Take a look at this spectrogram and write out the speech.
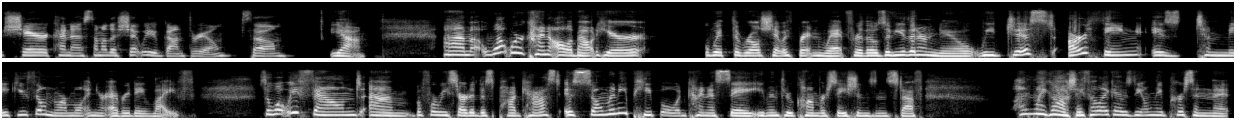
share kind of some of the shit we've gone through. So, Yeah. Um, what we're kind of all about here with the real shit with Brit and Wit, for those of you that are new, we just, our thing is to make you feel normal in your everyday life. So, what we found um, before we started this podcast is so many people would kind of say, even through conversations and stuff, oh my gosh, I felt like I was the only person that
